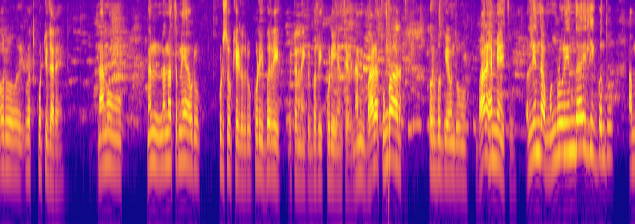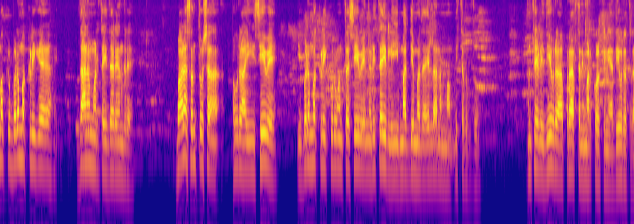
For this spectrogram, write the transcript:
ಅವರು ಇವತ್ತು ಕೊಟ್ಟಿದ್ದಾರೆ. ನಾನು ನನ್ನ ನನ್ನ ಹತ್ರನೇ ಅವರು ಕೊಡಿಸೋಕೆ ಹೇಳಿದ್ರು, ಕೊಡಿ, ಬರ್ರಿ ವಿಠಲ್ ನಾಯ್ಕರು ಬರ್ರಿ, ಕೊಡಿ ಅಂತೇಳಿ ನನಗೆ ಭಾಳ ತುಂಬ ಅವ್ರ ಬಗ್ಗೆ ಒಂದು ಭಾಳ ಹೆಮ್ಮೆ ಆಯಿತು. ಅಲ್ಲಿಂದ ಮಂಗಳೂರಿಂದ ಇಲ್ಲಿಗೆ ಬಂದು ಆ ಮಕ್ಕಳು ಬಡ ಮಕ್ಕಳಿಗೆ ದಾನ ಮಾಡ್ತಾ ಇದ್ದಾರೆ ಅಂದರೆ ಭಾಳ ಸಂತೋಷ ಅವರ ಈ ಸೇವೆ, ಈ ಬಡ ಮಕ್ಕಳಿಗೆ ಕೊಡುವಂಥ ಸೇವೆ ನಡೀತಾ ಇರಲಿ, ಈ ಮಾಧ್ಯಮದ ಎಲ್ಲ ನಮ್ಮ ಮಿತ್ರರದ್ದು. ಅಂಥೇಳಿ ದೇವರ ಪ್ರಾರ್ಥನೆ ಮಾಡ್ಕೊಳ್ತೀನಿ ಆ ದೇವ್ರ ಹತ್ರ.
